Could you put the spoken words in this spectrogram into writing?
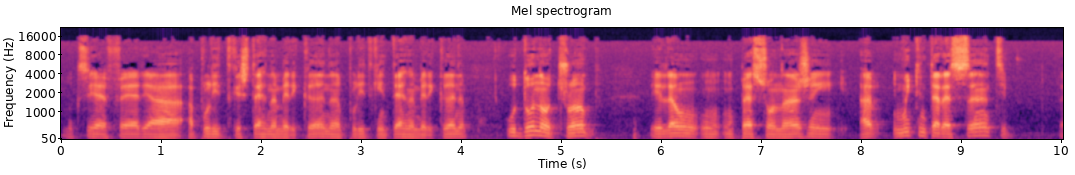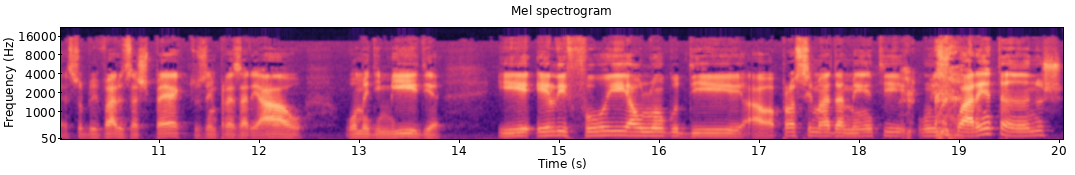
No que se refere à, à política externa americana, à política interna americana. O Donald Trump, ele é um, um, um personagem ah, muito interessante é, sobre vários aspectos, empresarial, homem de mídia, e ele foi ao longo de aproximadamente uns 40 anos,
